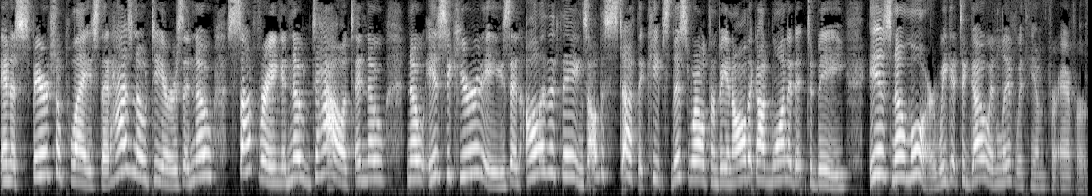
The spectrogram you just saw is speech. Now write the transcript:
in a spiritual place that has no tears and no suffering and no doubt and no, no insecurities and all of the things, all the stuff that keeps this world from being all that God wanted it to be is no more. We get to go and live with Him forever.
